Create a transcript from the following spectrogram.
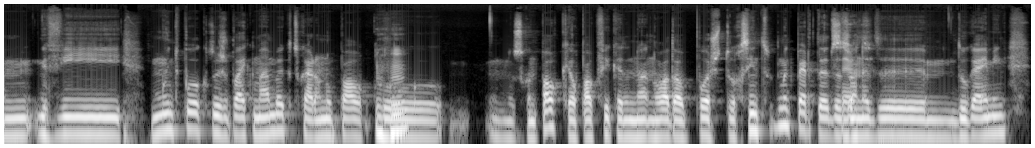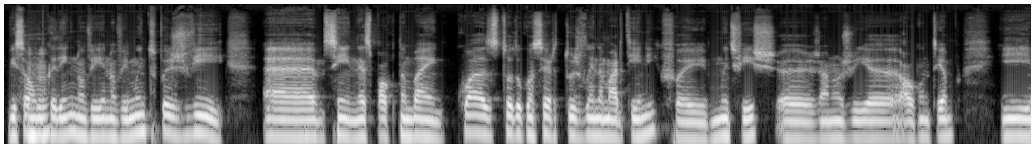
um, vi muito pouco dos Black Mamba que tocaram no palco. Uhum no segundo palco, que é o palco que fica no, no lado oposto do recinto, muito perto da, da zona de, do gaming. Vi só uhum. um bocadinho, não vi, não vi muito. Depois vi, uh, sim, nesse palco também, quase todo o concerto dos Linda Martini, que foi muito fixe, uh, já não os vi há algum tempo e,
